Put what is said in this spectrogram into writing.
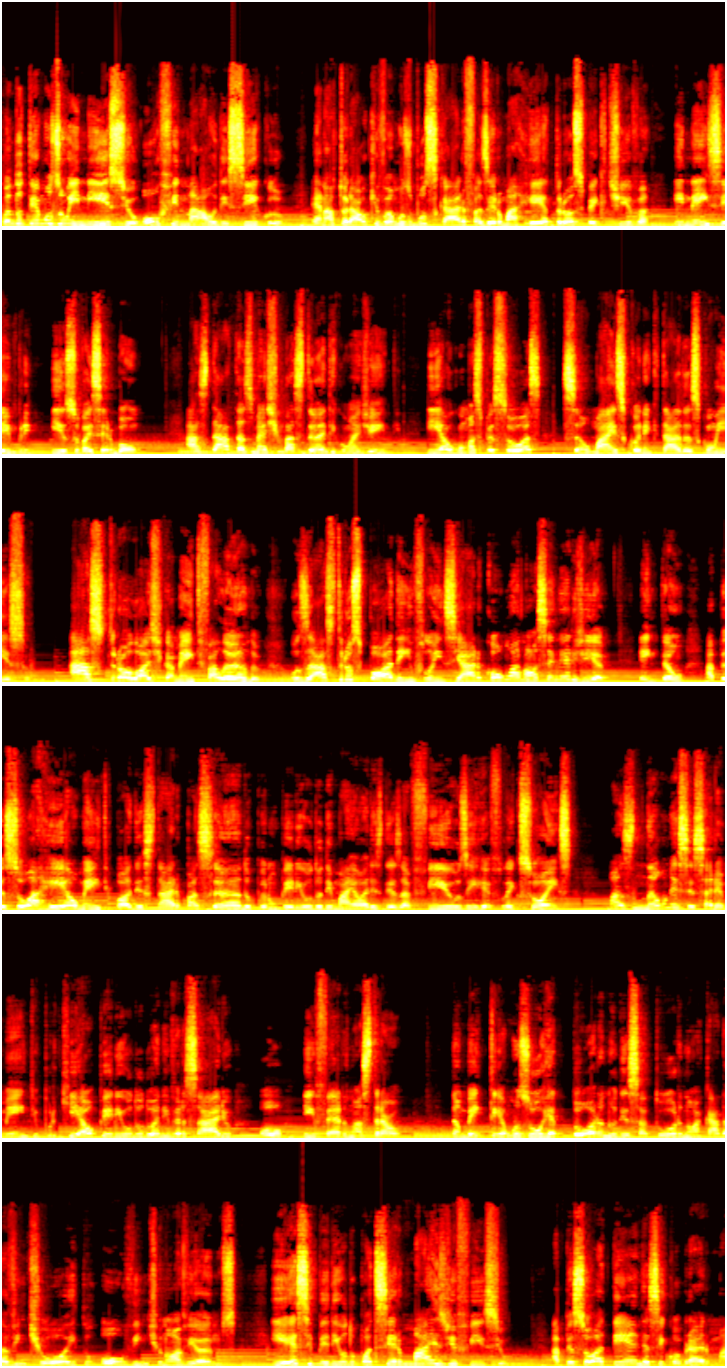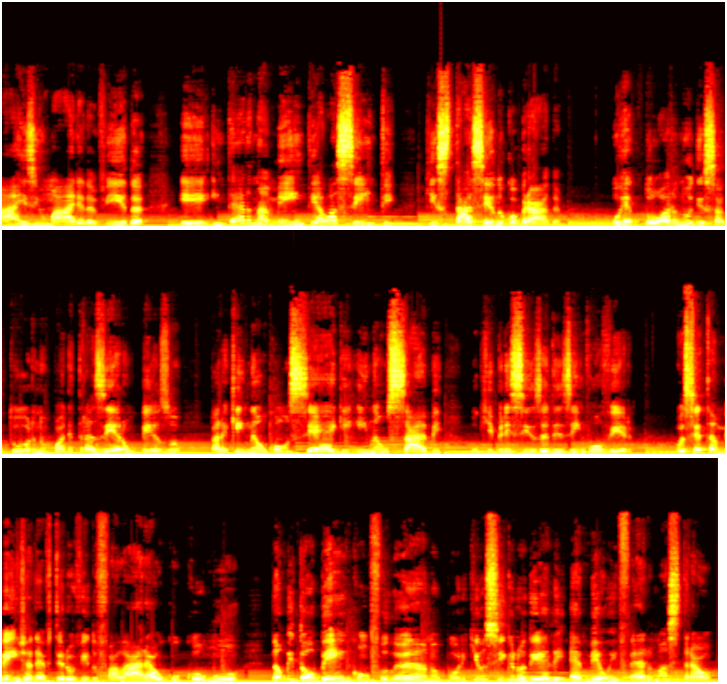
Quando temos um início ou final de ciclo, é natural que vamos buscar fazer uma retrospectiva e nem sempre isso vai ser bom. As datas mexem bastante com a gente e algumas pessoas são mais conectadas com isso. Astrologicamente falando, os astros podem influenciar com a nossa energia. Então, a pessoa realmente pode estar passando por um período de maiores desafios e reflexões, mas não necessariamente porque é o período do aniversário ou inferno astral. Também temos o retorno de Saturno a cada 28 ou 29 anos, e esse período pode ser mais difícil, a pessoa tende a se cobrar mais em uma área da vida e internamente ela sente que está sendo cobrada. O retorno de Saturno pode trazer um peso para quem não consegue e não sabe o que precisa desenvolver. Você também já deve ter ouvido falar algo como: Não me dou bem com Fulano porque o signo dele é meu inferno astral.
